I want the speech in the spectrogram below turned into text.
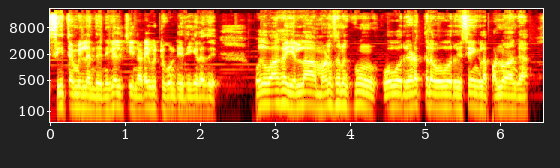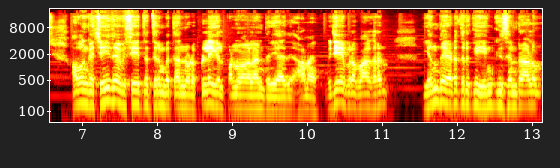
சீ தமிழ் இந்த நிகழ்ச்சி நடைபெற்று கொண்டிருக்கிறது. பொதுவாக எல்லா மனுஷனுக்கும் ஒவ்வொரு இடத்துல ஒவ்வொரு விஷயங்களை பண்ணுவாங்க. அவங்க செய்த விஷயத்தை திரும்ப தன்னோட பிள்ளைகள் பண்ணுவாங்களான்னு தெரியாது. ஆனால் விஜய பிரபாகரன் எந்த இடத்திற்கு எங்கு சென்றாலும்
